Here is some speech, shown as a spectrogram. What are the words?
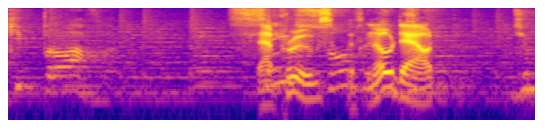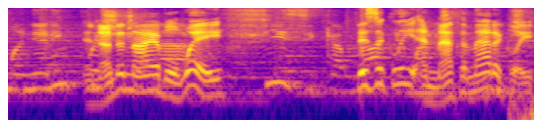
que prova That proves, with no doubt, de maneira in undeniable way, physically and mathematically,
